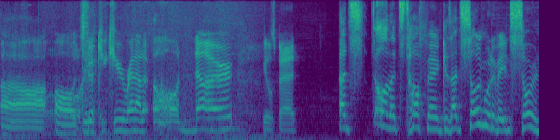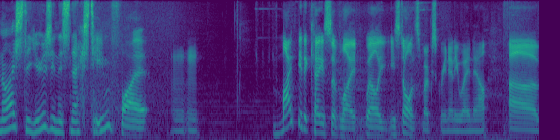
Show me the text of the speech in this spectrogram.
Uh, oh, dude, QQ ran out of. Oh no, feels bad. that's oh, that's tough, man. Because that song would have been so nice to use in this next team fight. might be the case of like, well, he's stolen smokescreen anyway now. Uh,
